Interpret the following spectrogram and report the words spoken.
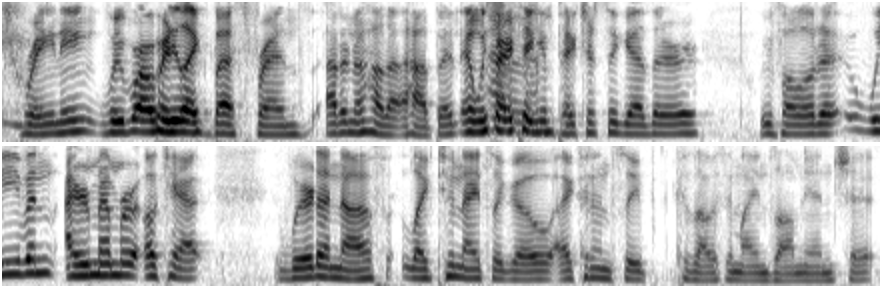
training, we were already like best friends. I don't know how that happened, and we started I taking pictures together. We followed it. We even I remember. Okay, weird enough. Like two nights ago, I couldn't sleep because obviously my insomnia and shit.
